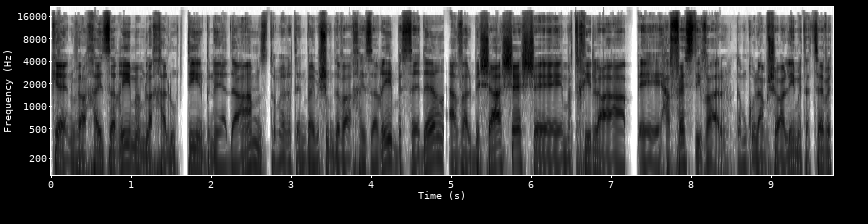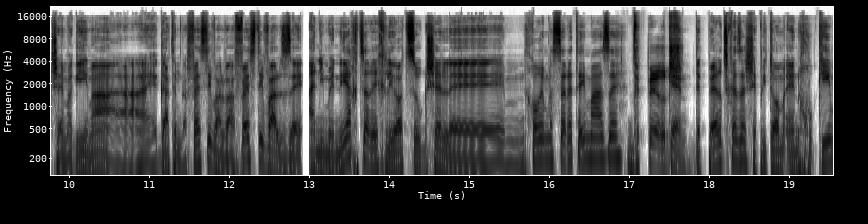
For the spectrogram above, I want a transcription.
כן, והחייזרים הם לחלוטין בני אדם, זאת אומרת אין בהם שום דבר חייזרי, בסדר, אבל בשעה שש uh, מתחיל ה, uh, הפסטיבל, גם כולם שואלים את הצוות שהם מגיעים, אה, הגעתם לפסטיבל, והפסטיבל זה, אני מניח צריך להיות סוג של, איך uh, קוראים לסרט אימה הזה? The Purge. כן, The Purge כזה, שפתאום אין חוקים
